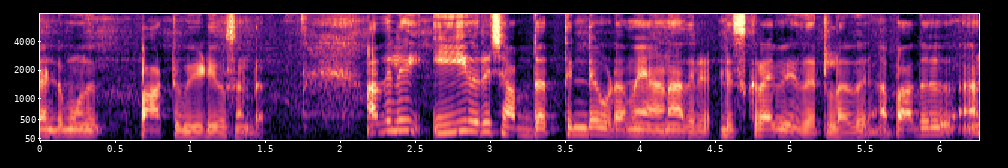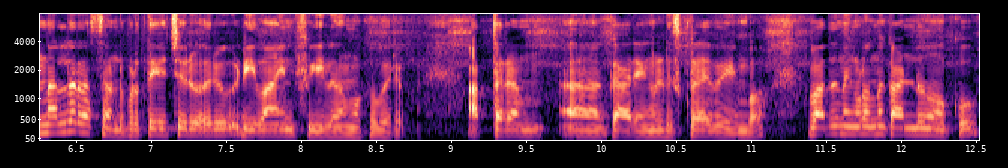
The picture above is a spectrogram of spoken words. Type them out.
രണ്ട് മൂന്ന് പാട്ട് വീഡിയോസ് ഉണ്ട്. അതിൽ ഈ ഒരു ശബ്ദത്തിന്റെ ഉടമയാണ് അതിൽ ഡിസ്ക്രൈബ് ചെയ്തിട്ടുള്ളത്. അപ്പോൾ അത് നല്ല രസമുണ്ട്. പ്രത്യേകിച്ച് ഒരു ഒരു ഡിവൈൻ ഫീൽ നമുക്ക് വരും. അത്തരം കാര്യങ്ങൾ ഡിസ്ക്രൈബ് ചെയ്യുമ്പോൾ. അപ്പോൾ അത് നിങ്ങളൊന്ന് കണ്ടു നോക്കൂ.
